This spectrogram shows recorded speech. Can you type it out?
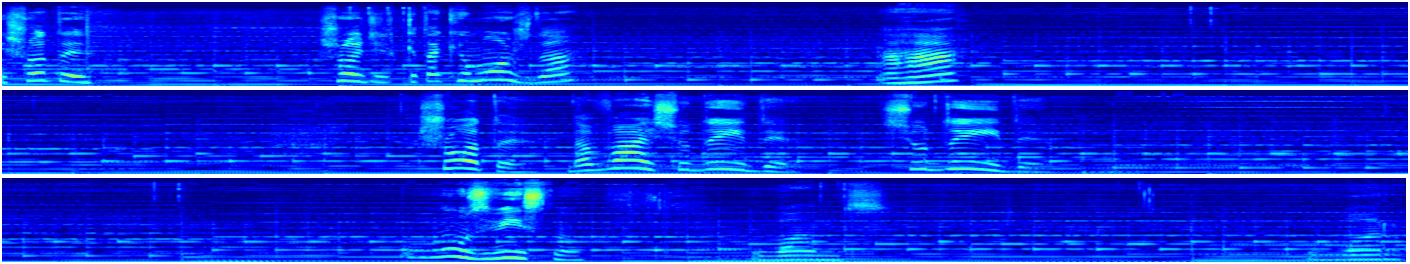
І що ти? Що, тільки так і можеш, да? Ага. Що ти? Давай сюди йди. Сюди йди. Ну, звісно. Ванс. Варп.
